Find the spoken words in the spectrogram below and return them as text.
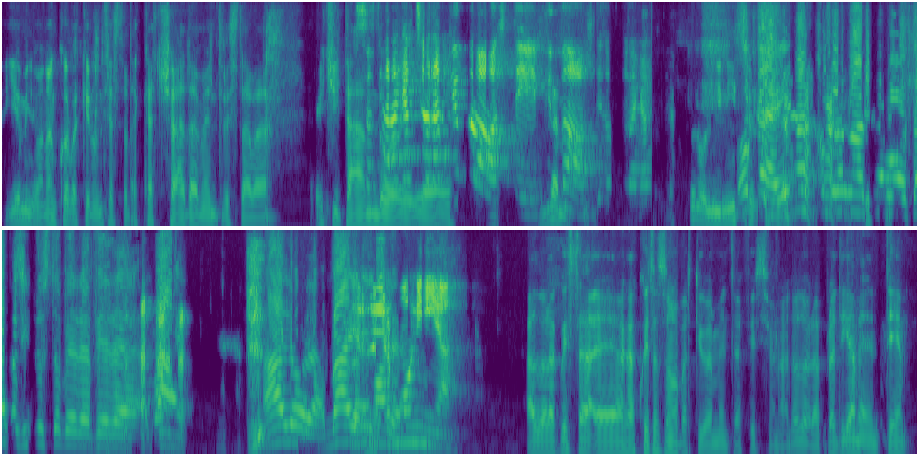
Io mi domando ancora perché non sia stata cacciata mentre stava recitando. Sono stata cacciata più volte, più volte sono stata cacciata. Solo l'inizio. Ok, ancora un'altra volta così giusto per... per vai. Allora, vai. Per l'armonia. Allora, questa, eh, a questa sono particolarmente affezionato. Allora, praticamente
